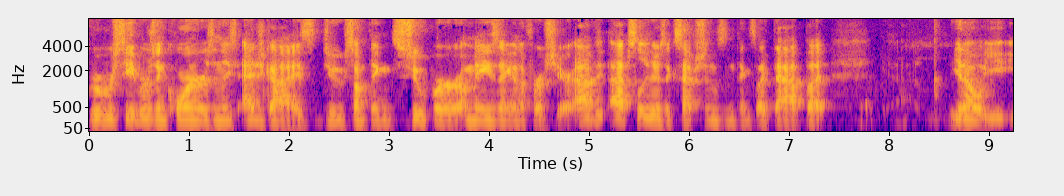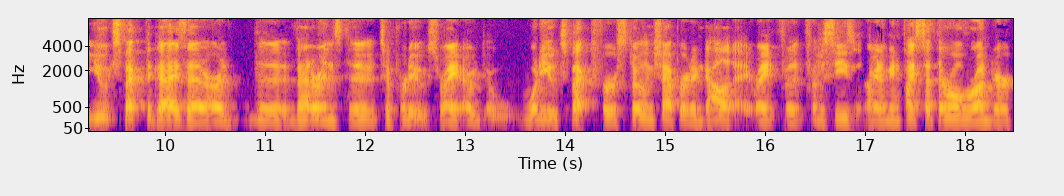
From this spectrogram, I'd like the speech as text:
do receivers and corners and these edge guys do something super amazing in the first year. Ab- absolutely, there's exceptions and things like that, but you know, you, you expect the guys that are the veterans to to produce, right? Or what do you expect for Sterling Shepard and Golladay, right, for for the season, right? I mean, if I set their over under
